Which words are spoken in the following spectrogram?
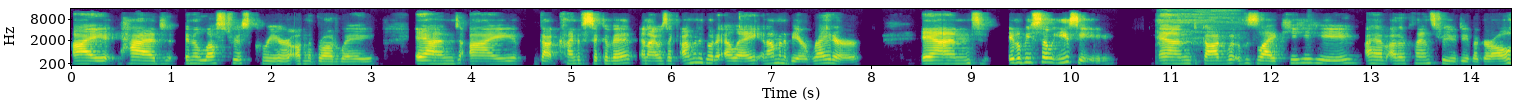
I had an illustrious career on the Broadway, and I got kind of sick of it. And I was like, I'm going to go to LA and I'm going to be a writer, and it'll be so easy. And God was like, he he he, I have other plans for you, diva girl.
